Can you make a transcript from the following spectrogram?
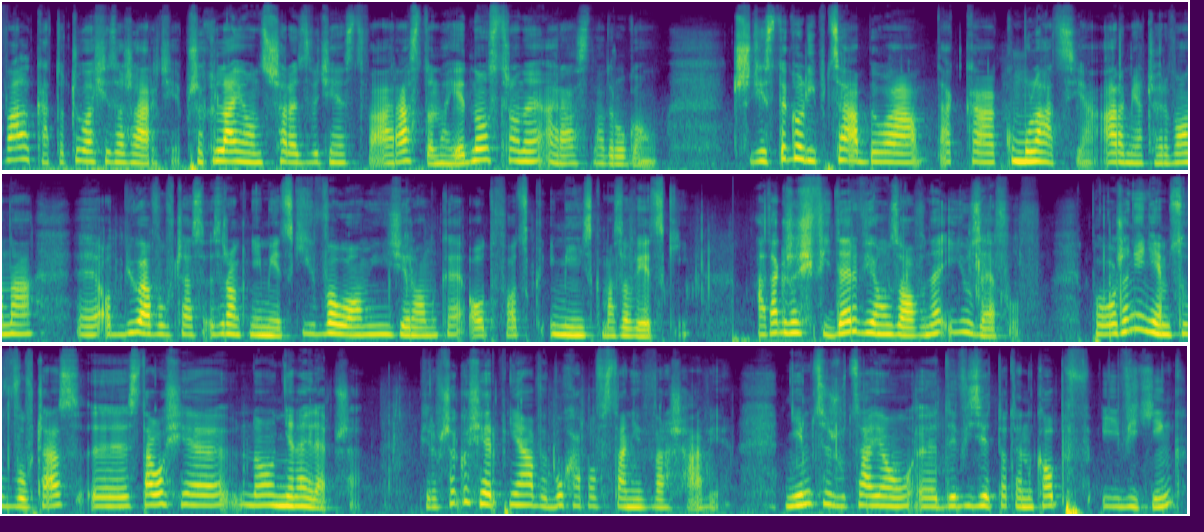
Walka toczyła się zażarcie, przechylając szalec zwycięstwa raz to na jedną stronę, a raz na drugą. 30 lipca była taka kumulacja. Armia Czerwona e, odbiła wówczas z rąk niemieckich Wołomin, Zielonkę, Otwock i Mińsk Mazowiecki, a także Świder, Wiązowne i Józefów. Położenie Niemców wówczas y, stało się no, nie najlepsze. 1 sierpnia wybucha powstanie w Warszawie. Niemcy rzucają y, dywizję Totenkopf i Wiking,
